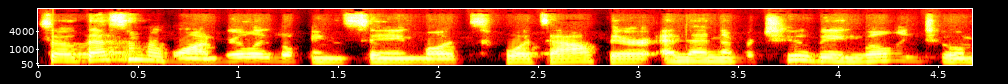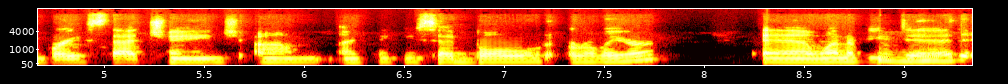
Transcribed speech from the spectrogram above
So that's number one, really looking and seeing what's what's out there. And then number two, being willing to embrace that change. Um, I think you said bold earlier, and one of you mm-hmm. did.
